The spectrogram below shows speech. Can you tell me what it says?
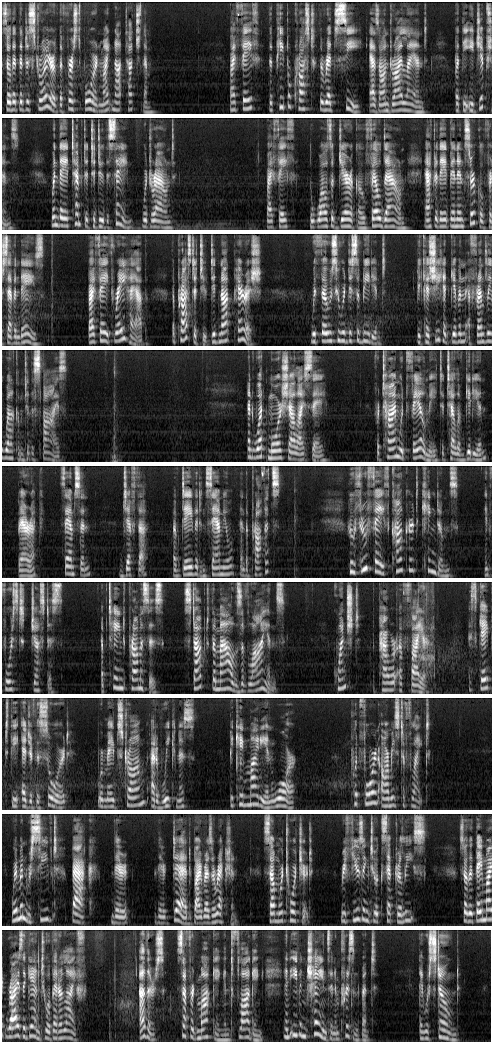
so that the destroyer of the firstborn might not touch them. By faith the people crossed the Red Sea as on dry land, but the Egyptians, when they attempted to do the same, were drowned. By faith the walls of Jericho fell down after they had been encircled for seven days. By faith, Rahab, the prostitute, did not perish with those who were disobedient, because she had given a friendly welcome to the spies. And what more shall I say? For time would fail me to tell of Gideon, Barak, Samson, Jephthah, of David and Samuel and the prophets, who through faith conquered kingdoms, enforced justice obtained promises, stopped the mouths of lions, quenched the power of fire, escaped the edge of the sword, were made strong out of weakness, became mighty in war, put foreign armies to flight. Women received back their, their dead by resurrection. Some were tortured, refusing to accept release, so that they might rise again to a better life. Others suffered mocking and flogging, and even chains and imprisonment. They were stoned.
